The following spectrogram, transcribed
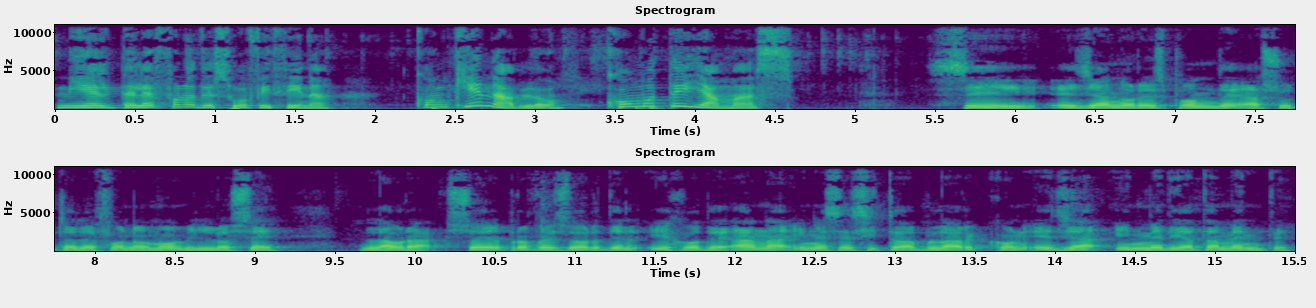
ni el teléfono de su oficina. ¿Con quién hablo? ¿Cómo te llamas? Sí, ella no responde a su teléfono móvil, lo sé. Laura, soy el profesor del hijo de Ana y necesito hablar con ella inmediatamente.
